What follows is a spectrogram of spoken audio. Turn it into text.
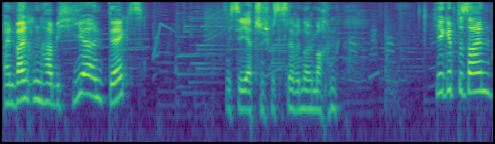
Einen weiteren habe ich hier entdeckt. Ich sehe jetzt schon, ich muss das Level neu machen. Hier gibt es einen.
